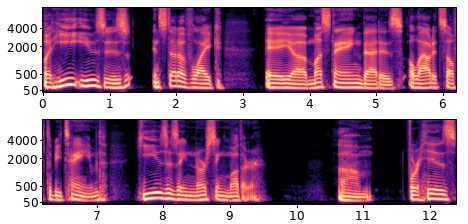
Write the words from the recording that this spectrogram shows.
But he uses instead of like a uh, Mustang that has allowed itself to be tamed, he uses a nursing mother um, for his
